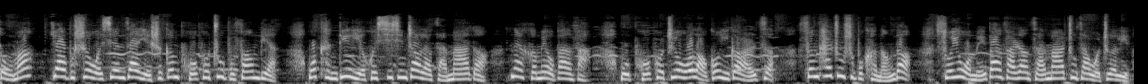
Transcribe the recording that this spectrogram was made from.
懂吗？要不是我现在也是跟婆婆住不方便，我肯定也会悉心照料咱妈的。奈何没有办法，我婆婆只有我老公一个儿子，分开住是不可能的，所以我没办法让咱妈住在我这里。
